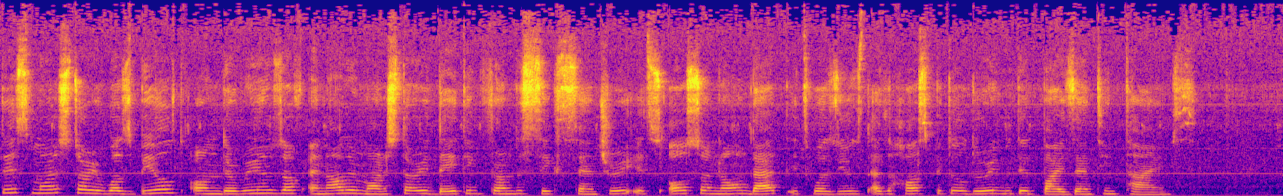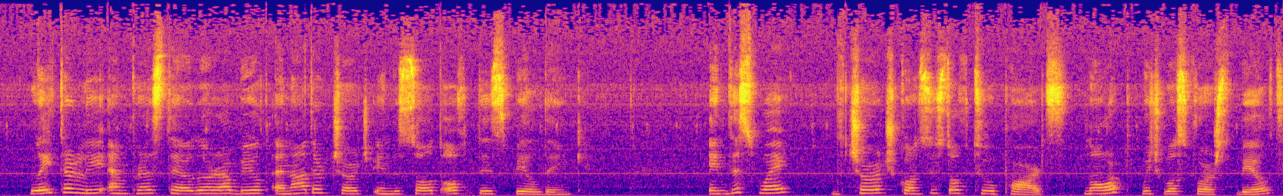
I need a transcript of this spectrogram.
this monastery was built on the ruins of another monastery dating from the 6th century. It's also known that it was used as a hospital during the Byzantine times. Laterly, Empress Theodora built another church in the south of this building. In this way, the church consists of two parts, north, which was first built,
